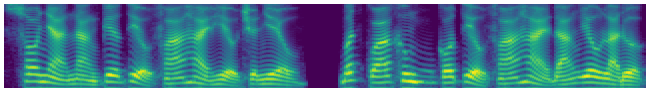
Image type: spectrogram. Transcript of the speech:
so nhà nàng kia tiểu phá hải hiểu chuyện nhiều, bất quá không có tiểu phá hải đáng yêu là được.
